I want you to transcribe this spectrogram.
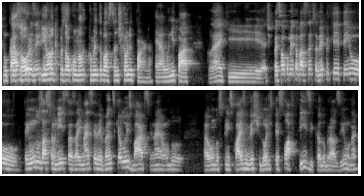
No caso, pessoal, por exemplo. E uma que o pessoal comenta bastante, que é a Unipar, né? É a Unipar né? Que acho que o pessoal comenta bastante também, porque tem, o, tem um dos acionistas aí mais relevantes, que é o Luiz Barsi, né? Um, do, é um dos principais investidores, pessoa física do Brasil, né?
